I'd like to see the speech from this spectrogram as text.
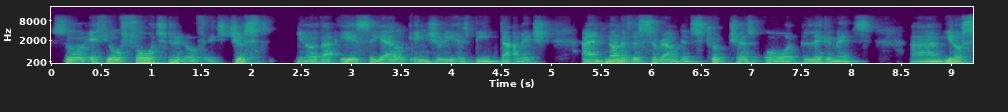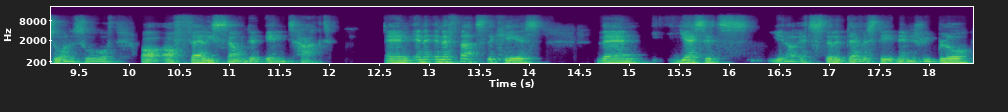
So if you're fortunate enough, it's just, you know, that ACL injury has been damaged and none of the surrounding structures or ligaments, um, you know, so on and so forth, are, are fairly sound and intact. And, and, and if that's the case, then yes, it's you know it's still a devastating injury blow.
